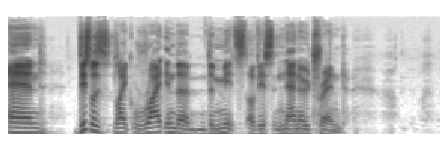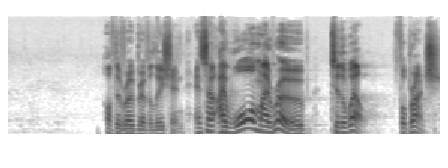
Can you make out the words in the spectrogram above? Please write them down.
And this was like right in the, the midst of this nano trend of the robe revolution. And so I wore my robe to the well for brunch.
